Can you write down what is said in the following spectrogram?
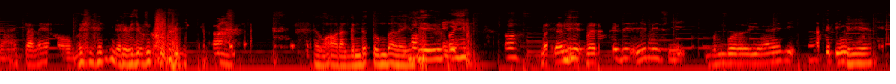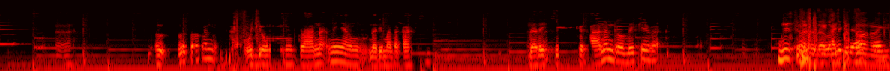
naik karena robek dari ujung ke ujung. Emang orang gendut tumbal ya. Oh, Oh iya. Badannya badannya dia ini sih gembol gimana sih tapi tinggi Iya. lu, lu tau kan ujung celana nih yang dari mata kaki dari kiri ke kanan robeknya pak Terus ada kancut doang lagi.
